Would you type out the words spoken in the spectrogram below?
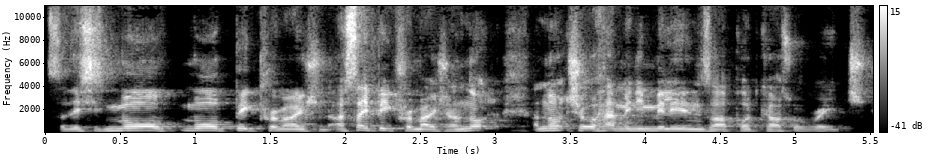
So this is more more big promotion. I say big promotion. I'm not I'm not sure how many millions our podcast will reach.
